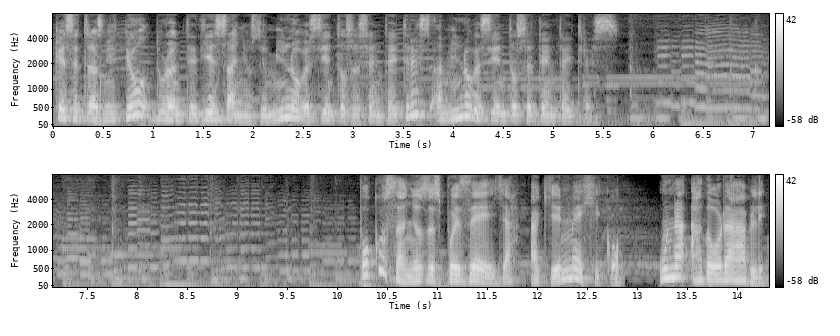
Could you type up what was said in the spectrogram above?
que se transmitió durante 10 años de 1963 a 1973. Pocos años después de ella, aquí en México, una adorable,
